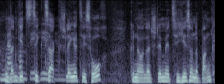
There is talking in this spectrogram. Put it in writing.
Und, dann dann kommt geht's zickzack, schlängelt sich's hoch. Genau, und dann stehen wir jetzt hier, hier so eine Bank.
